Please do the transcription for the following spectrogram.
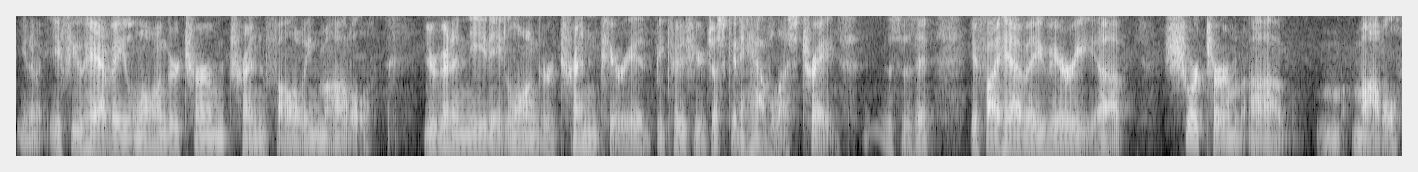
you know, if you have a longer term trend following model, you're going to need a longer trend period because you're just going to have less trades. This is it. If I have a very uh, short term uh, model,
